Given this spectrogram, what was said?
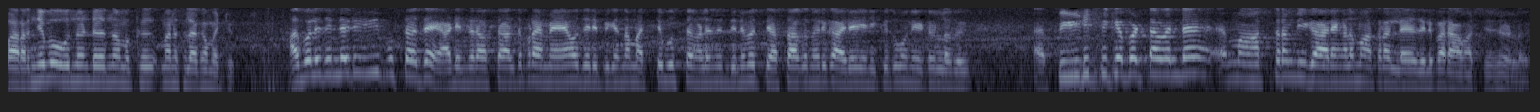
പറഞ്ഞു പോകുന്നുണ്ട് എന്ന് നമുക്ക് മനസ്സിലാക്കാൻ പറ്റും. അതുപോലെ ഇതിന്റെ ഒരു ഈ പുസ്തകത്തെ അടിയന്തരാവസ്ഥകാലത്ത് പ്രമേയം അവതരിപ്പിക്കുന്ന മറ്റ് പുസ്തകങ്ങളിൽ നിന്ന് ഇതിന് വ്യത്യസ്തമാക്കുന്ന ഒരു കാര്യം എനിക്ക് തോന്നിയിട്ടുള്ളത് പീഡിപ്പിക്കപ്പെട്ടവന്റെ മാത്രം വികാരങ്ങൾ മാത്രമല്ല ഇതിൽ പരാമർശിച്ചിട്ടുള്ളത്.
